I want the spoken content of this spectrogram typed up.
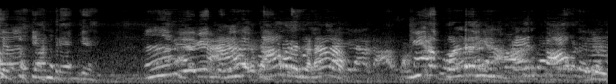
செத்து தேண்டுறாங்க காவலர்களா? உயிரை கொள்றவங்க பேர் காவலர்கள்.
